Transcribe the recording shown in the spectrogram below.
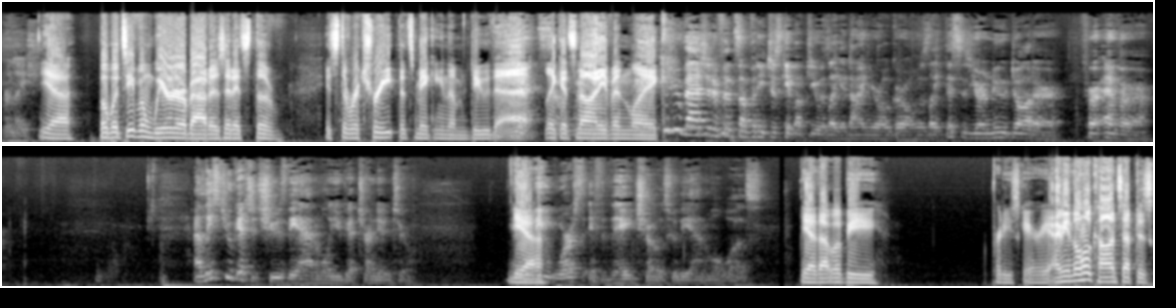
relationship Yeah. But what's even weirder about it is that it's the it's the retreat that's making them do that. Yeah, it's like so it's not even like could you imagine if somebody just came up to you with like a nine-year-old girl and was like this is your new daughter forever at least you get to choose the animal you get turned into yeah. It would be worse if they chose who the animal was. Yeah, that would be pretty scary. I mean, the whole concept is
